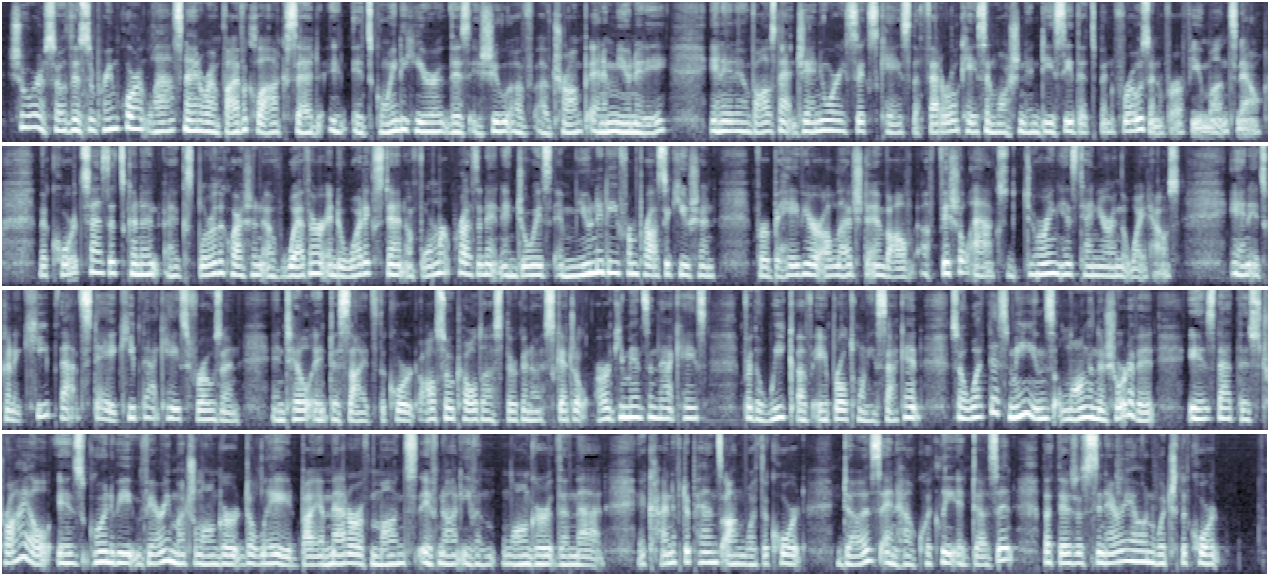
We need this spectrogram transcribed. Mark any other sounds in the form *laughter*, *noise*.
Sure. So the Supreme Court last night around five o'clock said it, it's going to hear this issue of, of Trump and immunity, and it involves that January 6th case, the federal case in Washington, D.C., that's been frozen for a few months now. The court says it's going to explore the question of whether and to what extent a former president enjoys immunity from prosecution for behavior alleged to involve official acts during his tenure in the White House. And it's going to keep that stay, keep that case frozen until it decides. The court also told told us they're going to schedule arguments in that case for the week of April 22nd. So, what this means, long and the short of it, is that this trial is going to be very much longer delayed by a matter of months, if not even longer than that. It kind of depends on what the court does and how quickly it does it, but there's a scenario in which the court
